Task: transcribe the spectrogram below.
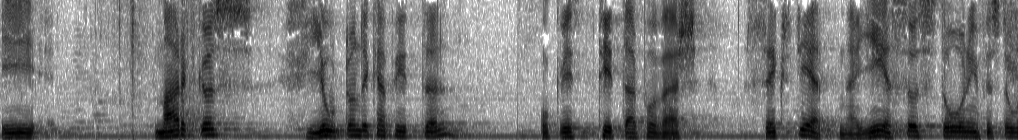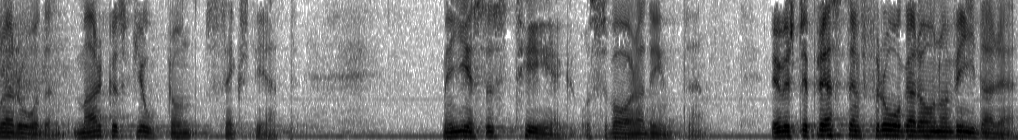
I Markus 14 kapitel, och vi tittar på vers 61, när Jesus står inför Stora råden. Markus 14, 61. Men Jesus teg och svarade inte. Översteprästen frågade honom vidare.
